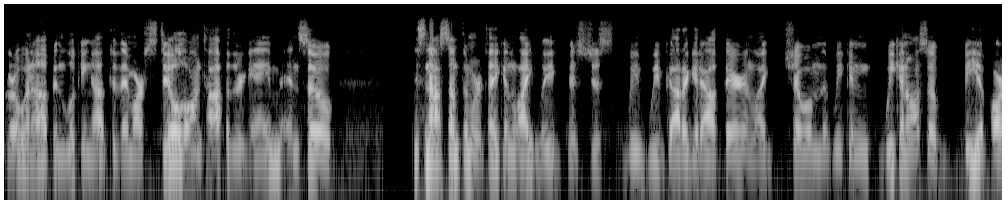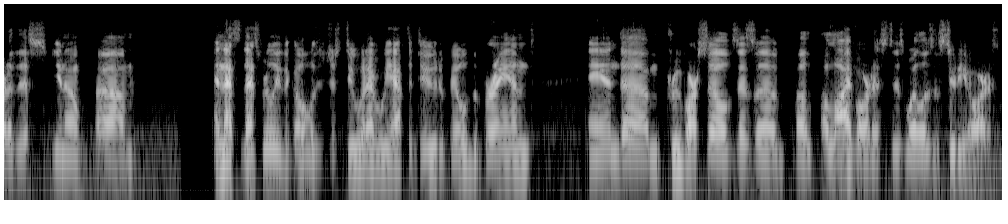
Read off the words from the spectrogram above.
growing up and looking up to them are still on top of their game. And so it's not something we're taking lightly. It's just we, we've got to get out there and like show them that we can we can also be a part of this you know? Um and that's that's really the goal is just do whatever we have to do to build the brand and um, prove ourselves as a, a, a live artist as well as a studio artist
